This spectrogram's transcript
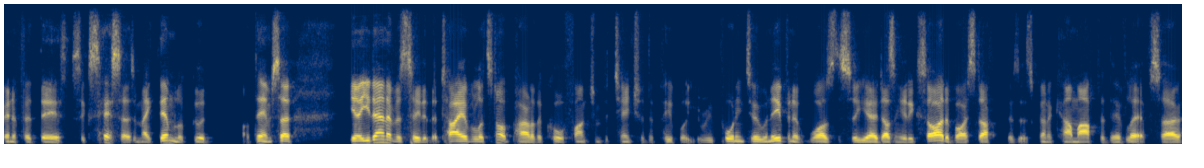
benefit their successors and make them look good, not them. So, you know, you don't have a seat at the table. It's not part of the core function potential of the people you're reporting to. And even if it was, the CEO doesn't get excited by stuff because it's going to come after they've left. So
